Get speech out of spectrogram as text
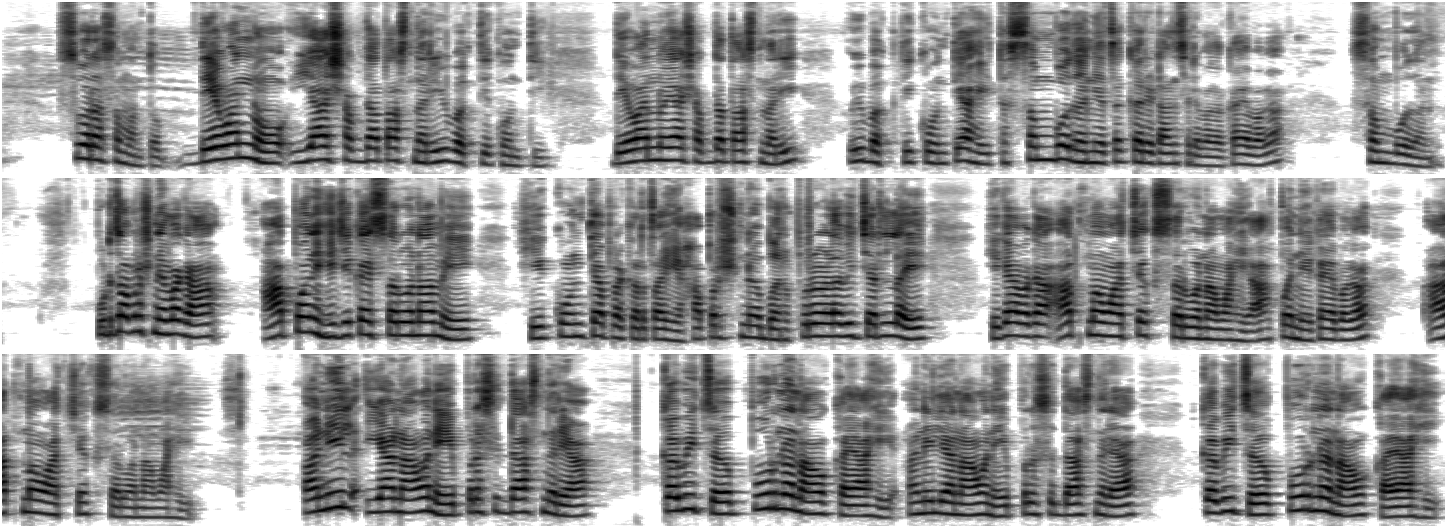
स्वर असं म्हणतो. देवांनो या शब्दात असणारी विभक्ती कोणती? देवांनो या शब्दात असणारी विभक्ती कोणती आहे? तर संबोधन याचं करेक्ट आन्सर आहे बघा. काय बघा? संबोधन. पुढचा प्रश्न आहे बघा. आपण हे जे काही सर्वनाम आहे हे कोणत्या प्रकारचं आहे? हा प्रश्न भरपूर वेळा विचारलेला आहे. हे काय बघा आत्मवाचक सर्वनाम आहे. आपण हे काय बघा आत्मवाचक सर्वनाम आहे. अनिल या नावाने प्रसिद्ध असणाऱ्या कवीचं पूर्ण नाव काय आहे? अनिल या नावाने प्रसिद्ध असणाऱ्या कवीचं पूर्ण नाव काय आहे?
